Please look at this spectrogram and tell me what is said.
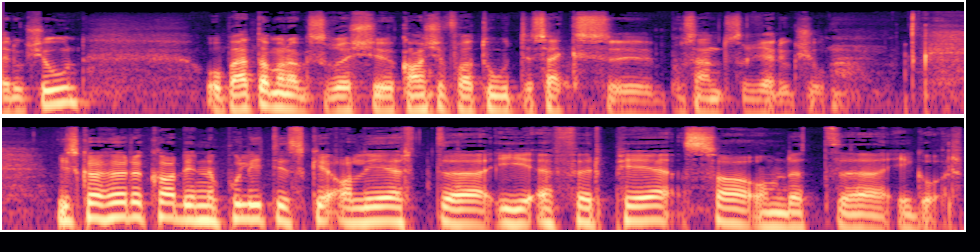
reduksjon. Og på ettermiddagsrushet kanskje fra 2 til 6% reduksjon. Vi skal høre hva dine politiske allierte i Frp sa om dette i går.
